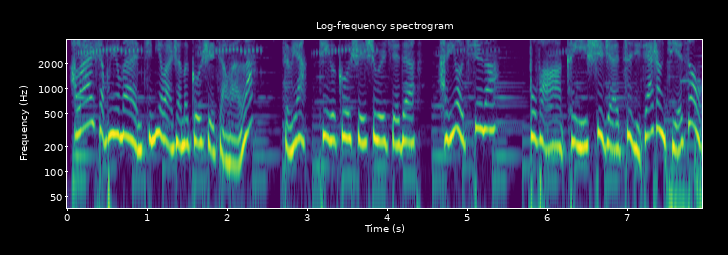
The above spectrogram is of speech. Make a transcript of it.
好啦，小朋友们，今天晚上的故事讲完啦。怎么样？这个故事是不是觉得很有趣呢？不妨啊，可以试着自己加上节奏。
